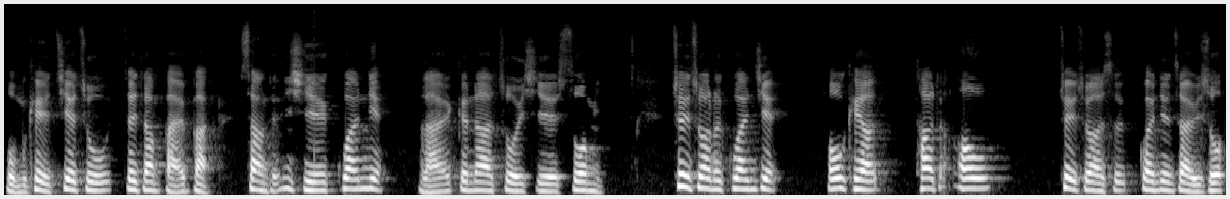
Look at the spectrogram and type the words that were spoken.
我们可以借助这张白板上的一些观念来跟大家做一些说明。最重要的关键，OKR 它的 O 最重要的是关键在于说，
